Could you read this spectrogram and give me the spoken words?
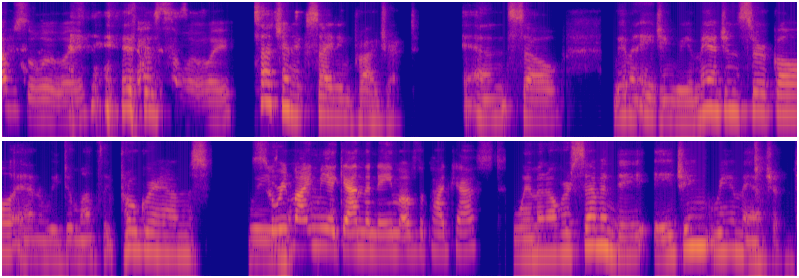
Absolutely. Absolutely. Such an exciting project. And so we have an aging reimagined circle and we do monthly programs we so remind me again the name of the podcast Women Over 70 Aging Reimagined.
